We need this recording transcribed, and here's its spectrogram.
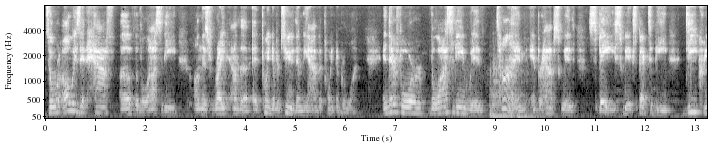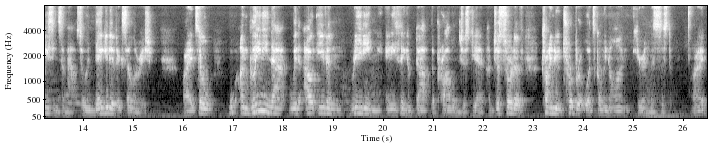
So we're always at half of the velocity on this right on the at point number two than we have at point number one. And therefore, velocity with time and perhaps with space, we expect to be decreasing somehow. So a negative acceleration. All right. So I'm gleaning that without even reading anything about the problem just yet. I'm just sort of trying to interpret what's going on here in this system. All right.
